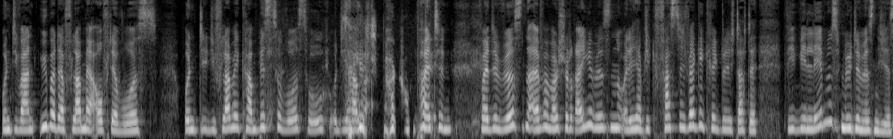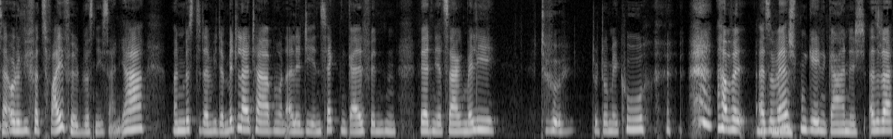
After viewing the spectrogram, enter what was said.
und die waren über der Flamme auf der Wurst. Und die, die Flamme kam bis zur Wurst hoch und die haben bei den, bei den Würsten einfach mal schön reingebissen und ich habe die fast nicht weggekriegt und ich dachte, wie, wie lebensmüde müssen die das sein oder wie verzweifelt müssen die sein? Ja, man müsste dann wieder Mitleid haben und alle, die Insekten geil finden, werden jetzt sagen, Melli, du, du dumme Kuh. Aber also mhm. Wespen gehen gar nicht. Also da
